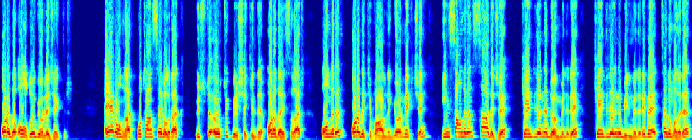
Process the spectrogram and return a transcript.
orada olduğu görülecektir. Eğer onlar potansiyel olarak üstü örtük bir şekilde oradaysalar, onların oradaki varlığını görmek için insanların sadece kendilerine dönmeleri, kendilerini bilmeleri ve tanımaları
